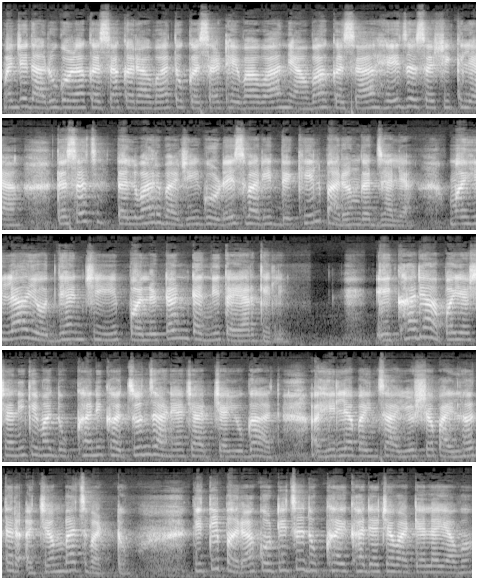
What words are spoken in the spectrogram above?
म्हणजे दारुगोळा कसा करावा तो कसा ठेवावा न्यावा कसा हे जसं शिकल्या तसंच तलवारबाजी घोडेस्वारीत देखील पारंगत झाल्या. महिला योद्ध्यांची पलटण त्यांनी तयार केली. एखाद्या अपयशाने किंवा दुःखाने खचून जाण्याच्या आजच्या युगात अहिल्याबाईंचं आयुष्य पाहिलं तर अचंबाच वाटतो. किती पराकोटीचं दुःख एखाद्याच्या वाट्याला यावं?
